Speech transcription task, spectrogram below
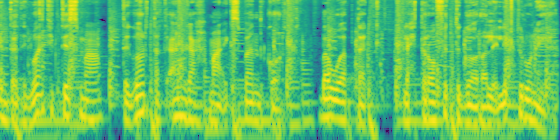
انت دلوقتي بتسمع تجارتك انجح مع ExpandCart بوابتك لاحتراف التجارة الإلكترونية.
